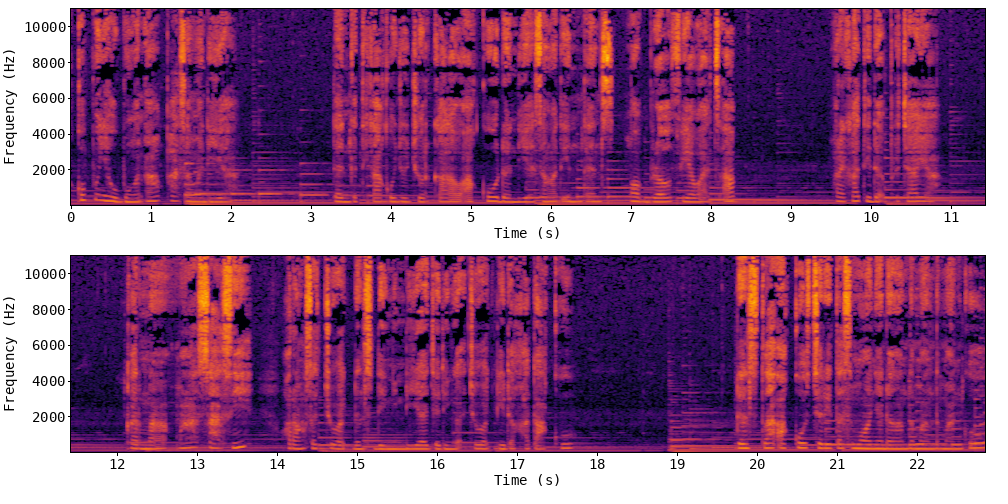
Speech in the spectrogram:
aku punya hubungan apa sama dia? Dan ketika aku jujur kalau aku dan dia sangat intens ngobrol via WhatsApp, mereka tidak percaya. Karena masa sih orang secuek dan sedingin dia jadi gak cuek di dekat aku? Dan setelah aku cerita semuanya dengan teman-temanku,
